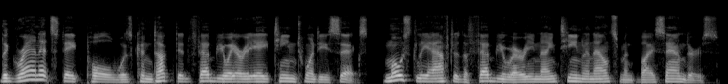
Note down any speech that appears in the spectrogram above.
The Granite State poll was conducted February 1826, mostly after the February 19 announcement by Sanders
